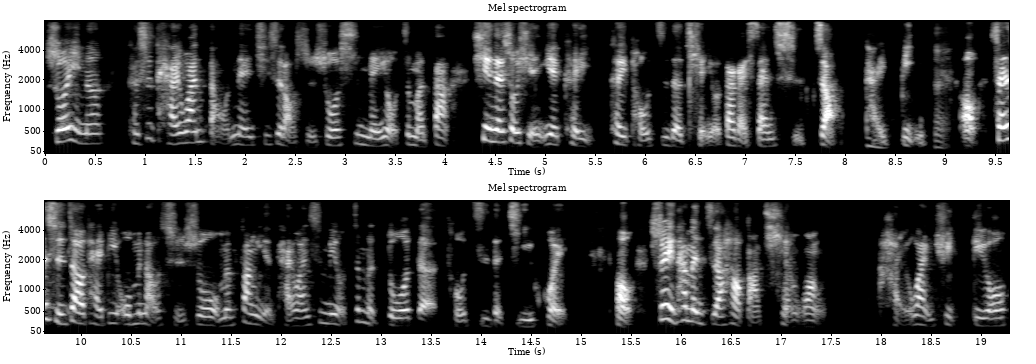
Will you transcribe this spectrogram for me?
所以呢，可是台湾岛内其实老实说是没有这么大，现在寿险业可以可以投资的钱有大概三十兆。台币，对哦，三十兆台币。我们老实说，我们放眼台湾是没有这么多的投资的机会，哦，所以他们只好把钱往海外去丢，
